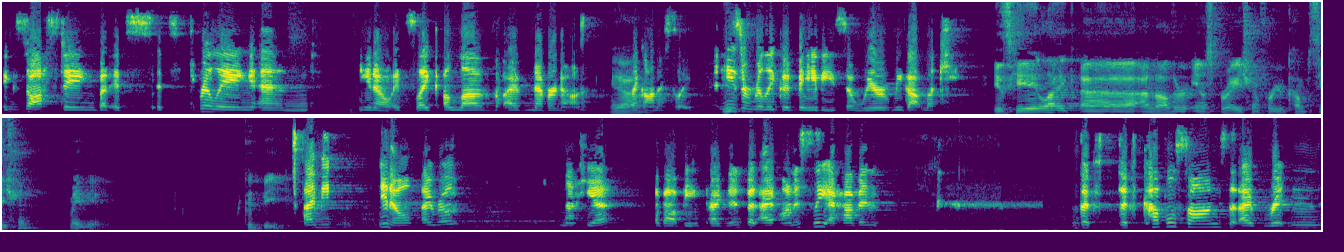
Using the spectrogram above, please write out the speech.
exhausting, but it's it's thrilling, and you know, it's like a love I've never known. Yeah. Like honestly, and he's a really good baby, so we're we got lucky. is he like uh, another inspiration for your composition? Maybe. Could be. I mean, you know, I wrote Magia about being pregnant, but I honestly I haven't the the couple songs that I've written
